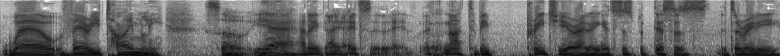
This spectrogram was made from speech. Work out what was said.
wow, very timely. So yeah, Yeah, and I, I, it's, uh, it's not to be preachy or anything. It's just, but this is it's a really.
